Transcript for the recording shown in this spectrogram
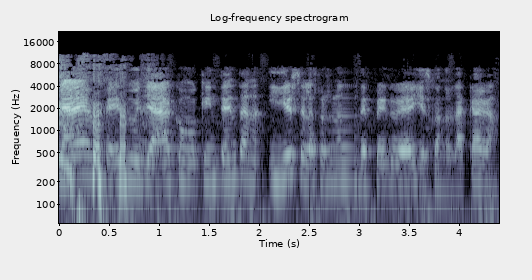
ya en Facebook ya como que intentan irse las personas de Facebook y es cuando la cagan.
